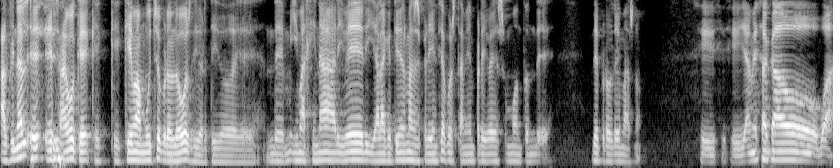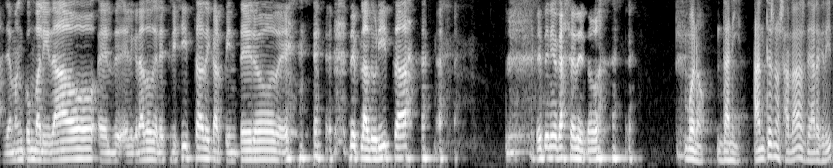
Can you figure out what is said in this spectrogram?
Al final e, es, algo que, quema mucho, pero luego es divertido de, imaginar y ver y a la que tienes más experiencia, pues también prevés un montón de, de problemas, ¿no? Sí, sí, sí. Ya me he sacado, buah, ya me han convalidado el, grado de electricista, de carpintero, de, de pladurista. he tenido que hacer de todo. bueno, Dani, antes nos hablabas de ArtGrid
